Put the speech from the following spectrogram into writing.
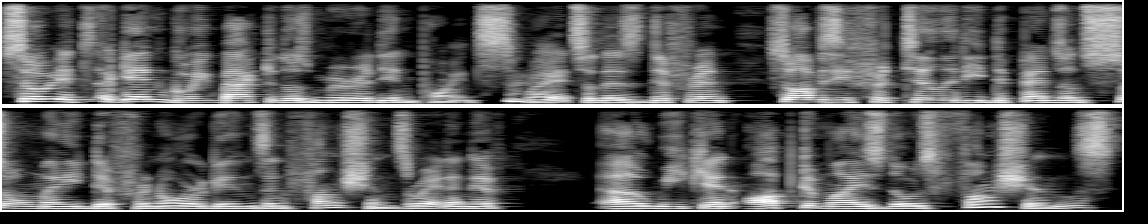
So it's again going back to those meridian points, Mhm. right? So there's different. So obviously, fertility depends on so many different organs and functions, right? And if uh, we can optimize those functions,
